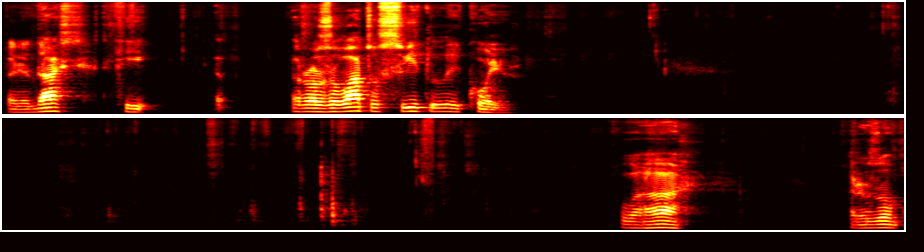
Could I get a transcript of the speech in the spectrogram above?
передасть такий розовато-світлий колір. Вага разом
